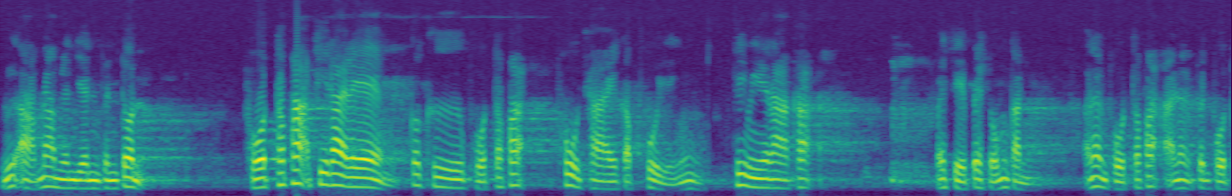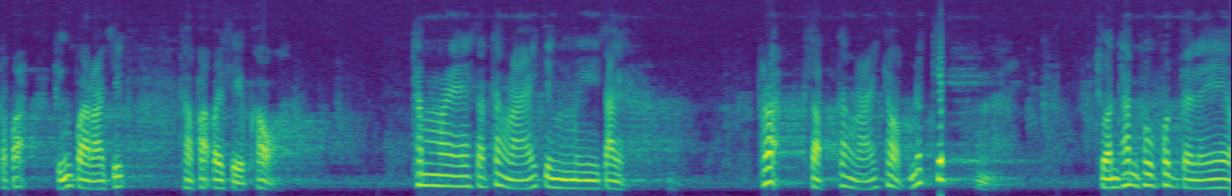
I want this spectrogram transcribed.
หรืออาบน้ำเย็นๆเป็นต้นโผฏฐะที่ได้แรงก็คือโผฏฐะผู้ชายกับผู้หญิงที่มีราคะ ไปเสพไปสมกัน อันนั้นโผฏฐะอันนั้นเป็นโผฏฐะถึงปาราชิกถ้าพระไปเสพเข้าทำไมสัตว์ทั้งหลายจึงมีใจ พระสัตว์ทั้งหลายชอบนึกคิด ส่วนท่านผู้พ้นไปแล้ว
